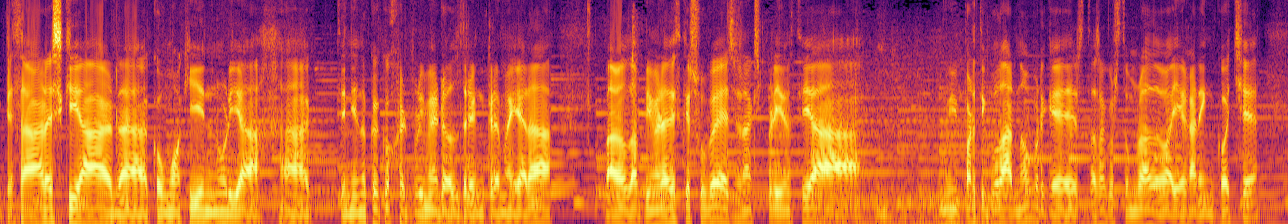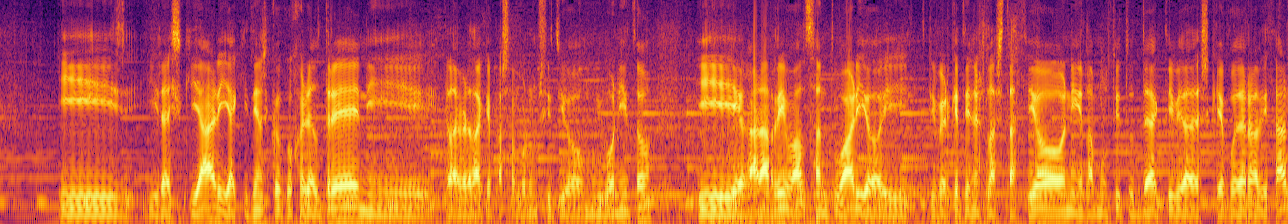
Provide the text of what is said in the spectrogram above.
Empezar a esquiar uh, como aquí en Nuria, uh, teniendo que coger primero el tren Cremallera, Claro, la primera vez que subes es una experiencia muy particular, ¿no? Porque estás acostumbrado a llegar en coche y ir a esquiar y aquí tienes que coger el tren y la verdad que pasa por un sitio muy bonito y llegar arriba al santuario y, y ver que tienes la estación y la multitud de actividades que puedes realizar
